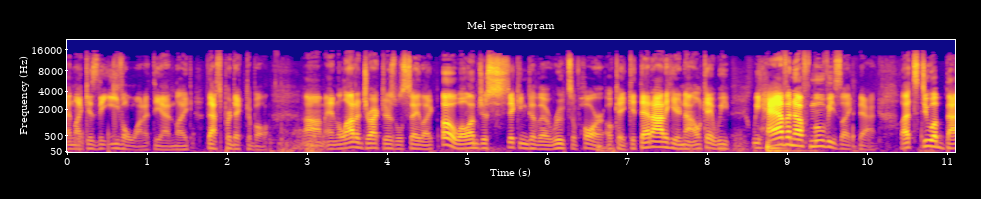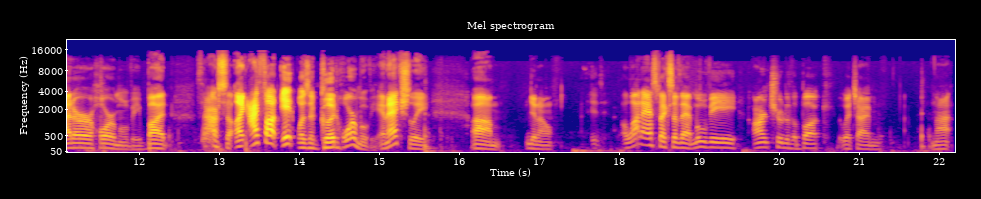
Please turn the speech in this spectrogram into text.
and like is the evil one at the end. Like that's predictable. Um, and a lot of directors will say like, oh, well, I'm just sticking to the roots of horror. Okay, get that out of here now. Okay, we we have enough movies like that. Let's do a better horror movie. But there are so like I thought it was a good horror movie, and actually um, you know, a lot of aspects of that movie aren't true to the book, which I'm not.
